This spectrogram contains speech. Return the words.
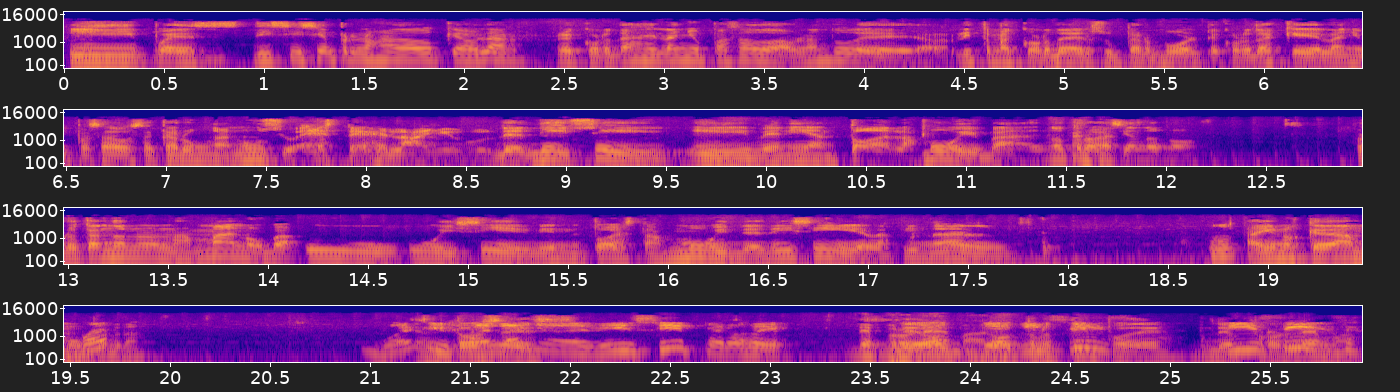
Y pues DC siempre nos ha dado que hablar. ¿Recordás el año pasado, hablando de, ahorita me acordé del Super Bowl, ¿te acordás que el año pasado sacaron un anuncio? Este es el año de DC y venían todas las movies, ¿va? Nosotros haciéndonos, frotándonos las manos, ¿va? Uh, uy, sí, vienen todas estas movies de DC y a la final ahí nos quedamos, Bueno, ¿verdad? Bueno, y fue el Entonces- año de DC, pero de... De problemas. de otro DC. tipo de, de problemas.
